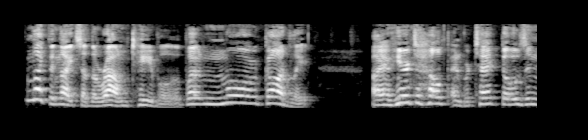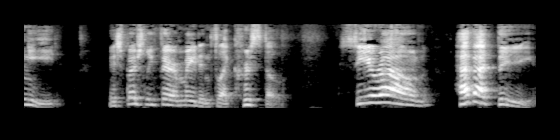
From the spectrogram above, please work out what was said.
like the knights of the Round Table, but more godly. I am here to help and protect those in need, especially fair maidens like Crystal. See you around. Have at thee.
